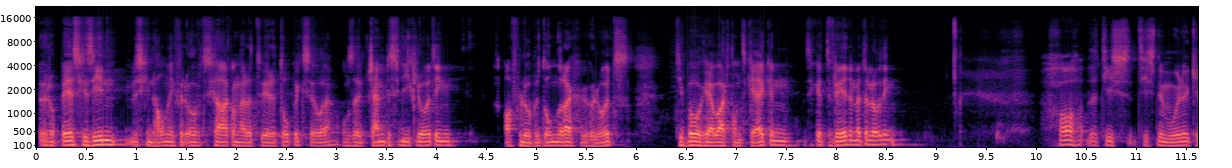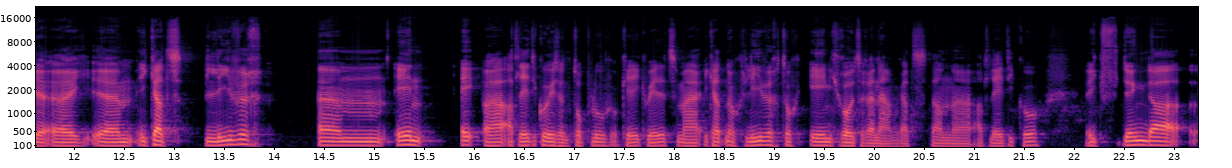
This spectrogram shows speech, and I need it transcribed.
Europees gezien, misschien handig voor over te schakelen naar de tweede topic. Zo, hè. Onze Champions League loting, afgelopen donderdag geloot. Thibaut, jij waart aan het kijken. Is je tevreden met de loting? Goh, het is, het is een moeilijke. Uh, um, ik had liever um, één Uh, Atletico is een topploeg, oké, ik weet het. Maar ik had nog liever toch één grotere naam gehad dan uh, Atletico. Ik denk dat uh,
